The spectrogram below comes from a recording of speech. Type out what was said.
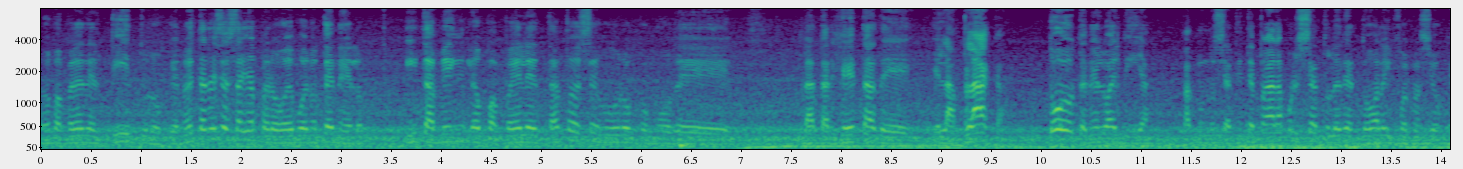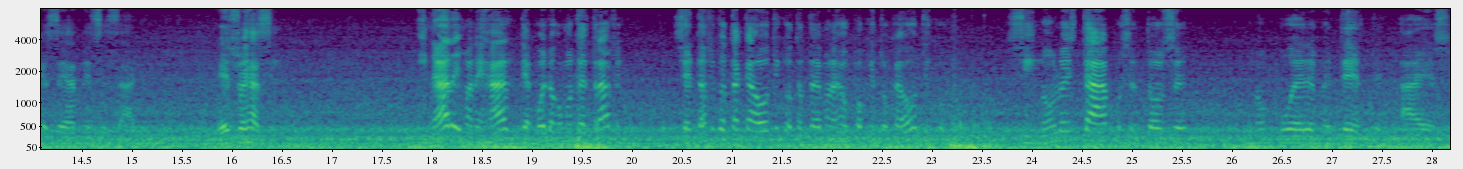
los papeles del título, que no es tan necesario, pero es bueno tenerlo, y también los papeles tanto de seguro como de la tarjeta de, la placa, todo tenerlo al día, para cuando si a ti te paga la policía, tú le des toda la información que sea necesaria. Eso es así. Y nada, y manejar de acuerdo a cómo está el tráfico. Si el tráfico está caótico, trata de manejar un poquito caótico. Si no lo está, pues entonces puedes meterte a eso.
